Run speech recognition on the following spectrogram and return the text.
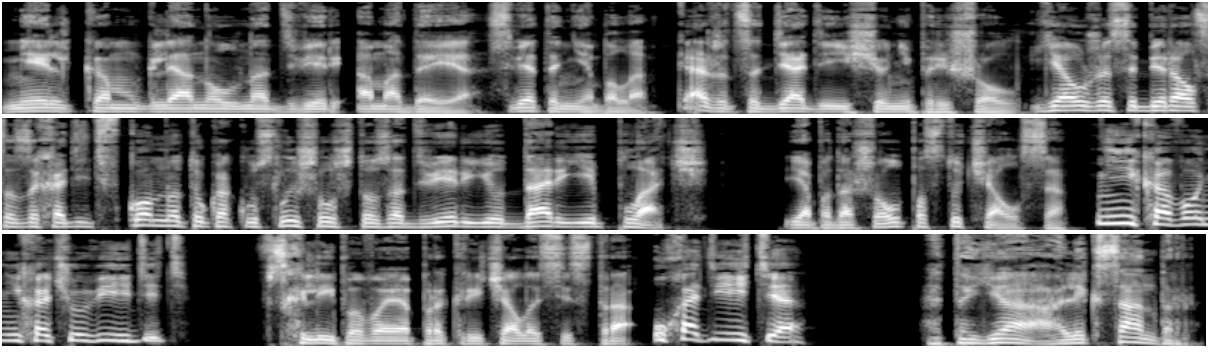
Мельком глянул на дверь Амадея. Света не было. Кажется, дядя еще не пришел. Я уже собирался заходить в комнату, как услышал, что за дверью Дарьи плач. Я подошел, постучался. «Никого не хочу видеть!» Всхлипывая, прокричала сестра. «Уходите!» «Это я, Александр!»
